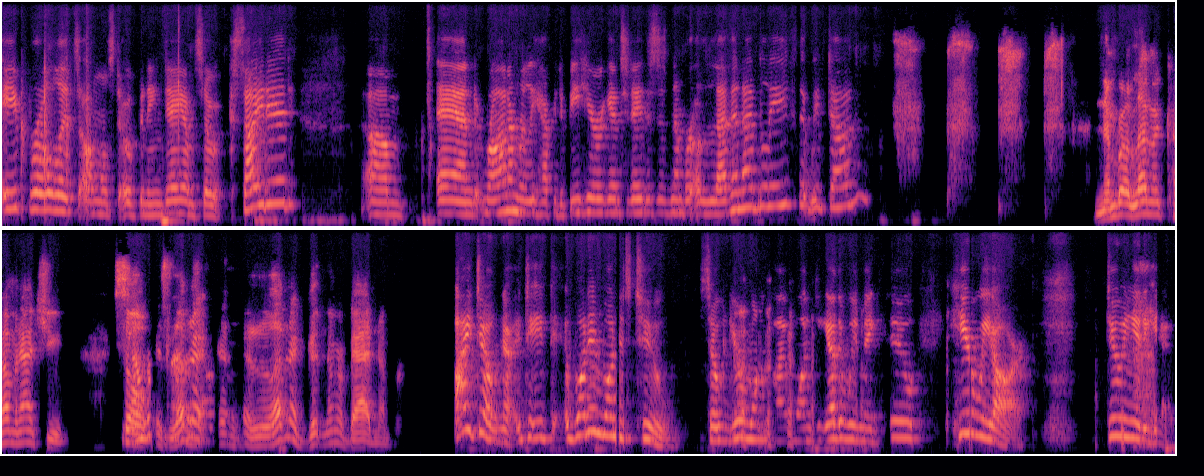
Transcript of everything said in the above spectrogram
April. It's almost opening day. I'm so excited. Um, and Ron, I'm really happy to be here again today. This is number 11, I believe, that we've done. Number 11 coming at you. So number is 11 a, 11 a good number, bad number? I don't know. One and one is two. So you're one by one. Together we make two. Here we are doing it again.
